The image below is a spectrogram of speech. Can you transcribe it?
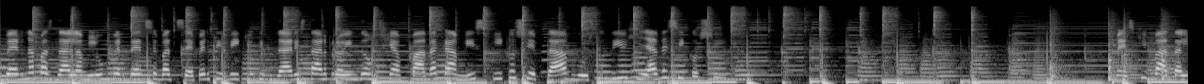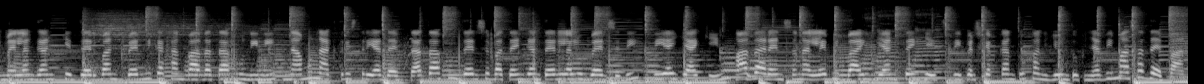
μπέρνα πασδάλα μλούμ περτέρ σε μπατσέπερ τη δίκιο την τάρι σταρ προϊντών σιαφάδα κάμις, 27 Αυγούστου 2020. Μέσκι Μπάταλ Μέλαγκαν και Τζέρμπανκ Μπέρνικα Χανβάδα Ταχουνίνι, Νάμουν Άκτρι 37 Τάχουν Τέρσε Μπατέγκαν Τέρλα Λουμπέρσεντι, Δία Γιάκιν, Άδα Ρένσαν Αλέμπι Μπάι Γιάνγκ Τέγκε Ιτσδίπερ Σχευκαν Τούχαν Γιούν του Χνιαδί Μάσα Δέπαν.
